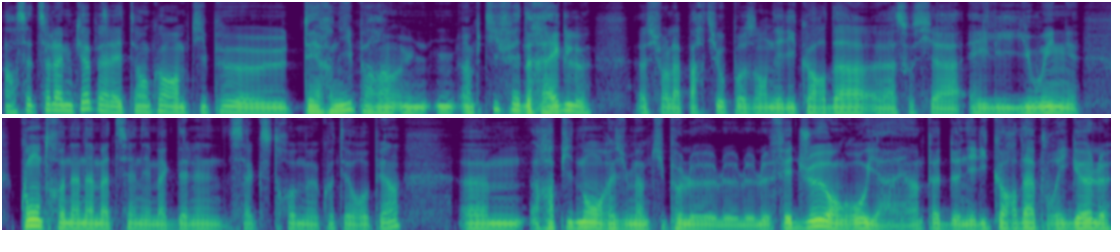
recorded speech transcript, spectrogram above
Alors cette Solheim Cup, elle a été encore un petit peu ternie par un, petit fait de règle sur la partie opposant Nelly Corda associée à Hayley Ewing contre Nana Madsen et Magdalene Sackstrom côté européen. Euh, rapidement, on résume un petit peu le, fait de jeu. En gros, il y a un peu de Nelly Corda pour Eagle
